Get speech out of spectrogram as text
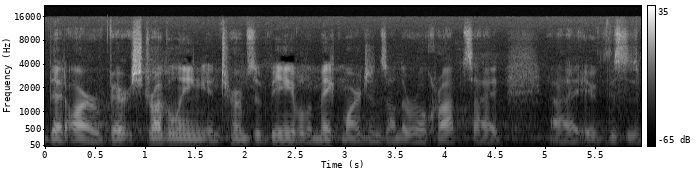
that are very struggling in terms of being able to make margins on the row crop side. Uh, this is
